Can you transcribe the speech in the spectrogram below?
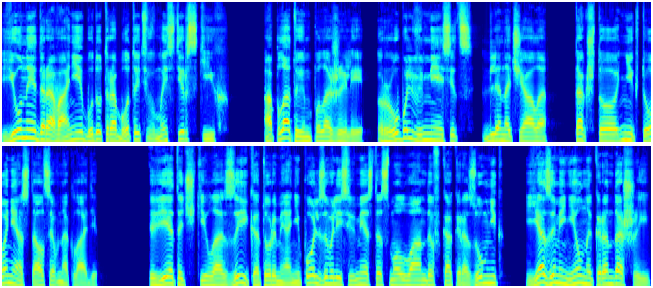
юные дарования будут работать в мастерских. Оплату им положили рубль в месяц для начала, так что никто не остался в накладе. Веточки лозы, которыми они пользовались вместо смолвандов, как и разумник, я заменил на карандаши.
